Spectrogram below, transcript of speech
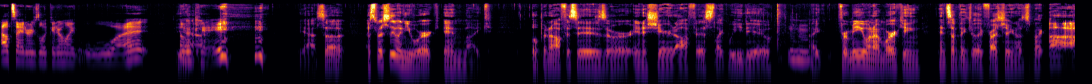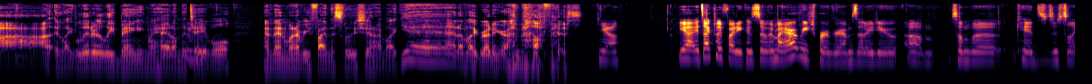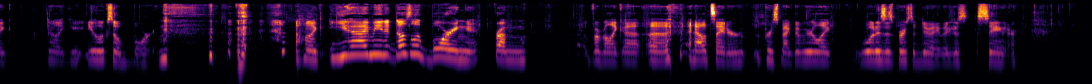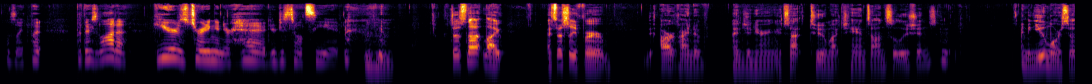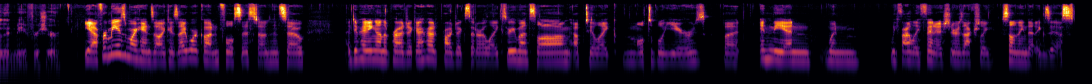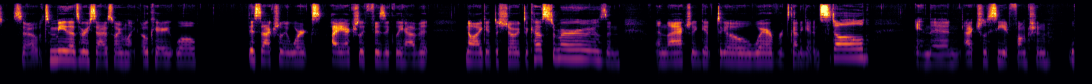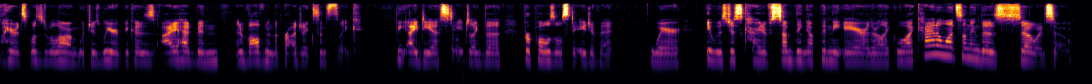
outsiders look at her like, what? Yeah. Okay. Yeah. So especially when you work in like open offices or in a shared office like we do, like for me when I'm working and something's really frustrating, I'll just be like ah and like literally banging my head on the table. And then whenever you find the solution, I'm like yeah, and I'm like running around the office. Yeah. Yeah, it's actually funny because so in my outreach programs that I do, um, some of the kids just like they're like, "You you look so boring." I'm like, "Yeah, I mean, it does look boring from from like a, a an outsider perspective. You're like, what is this person doing? They're just sitting there." I was like, "But but there's a lot of gears turning in your head. You just don't see it." Mm-hmm. So it's not like, especially for our kind of engineering, it's not too much hands-on solutions. Mm. I mean, you more so than me for sure. Yeah, for me, it's more hands on because I work on full systems. And so, uh, depending on the project, I've had projects that are like three months long up to like multiple years. But in the end, when we finally finish, there's actually something that exists. So, to me, that's very satisfying. Like, okay, well, this actually works. I actually physically have it. Now I get to show it to customers and and I actually get to go wherever it's got to get installed and then actually see it function where it's supposed to belong, which is weird because I had been involved in the project since like the idea stage, like the proposal stage of it, where it was just kind of something up in the air. They're like, well, I kind of want something that is so and so.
